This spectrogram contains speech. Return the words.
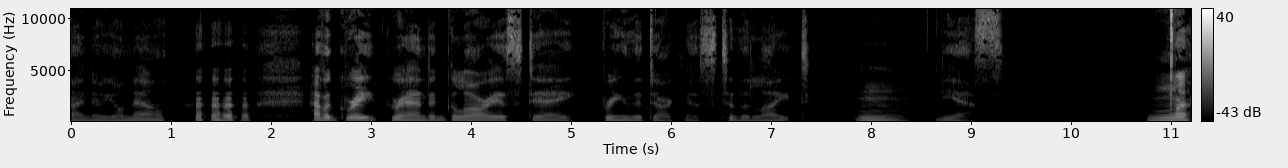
I know you'll know. Have a great, grand, and glorious day. Bring the darkness to the light. Mm, yes. 木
